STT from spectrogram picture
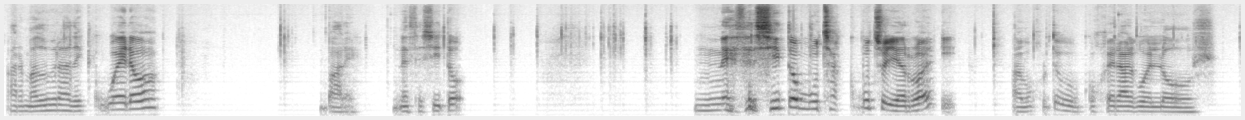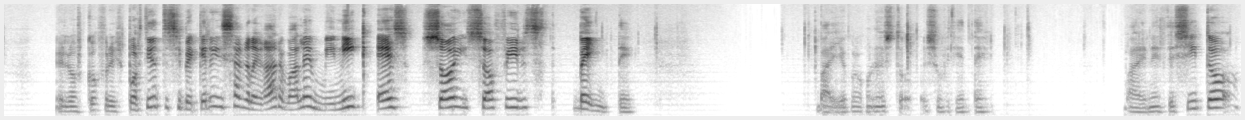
armadura de cuero. Vale, necesito... Necesito mucha, mucho hierro, ¿eh? Y a lo mejor tengo que coger algo en los... En los cofres. Por cierto, si me queréis agregar, ¿vale? Mi nick es soy 20. Vale, yo creo que con esto es suficiente. Vale, necesito...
